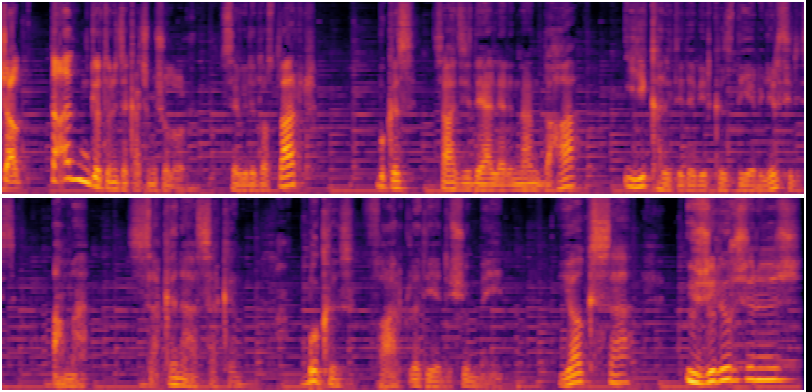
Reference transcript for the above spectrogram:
çoktan götünüze kaçmış olur. Sevgili dostlar, bu kız sadece diğerlerinden daha iyi kalitede bir kız diyebilirsiniz. Ama sakın ha sakın bu kız farklı diye düşünmeyin. Yoksa üzülürsünüz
